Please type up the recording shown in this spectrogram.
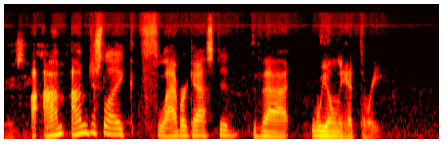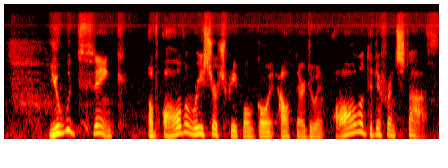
crazy. I, I'm I'm just like flabbergasted that we only had three you would think of all the research people going out there doing all of the different stuff,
